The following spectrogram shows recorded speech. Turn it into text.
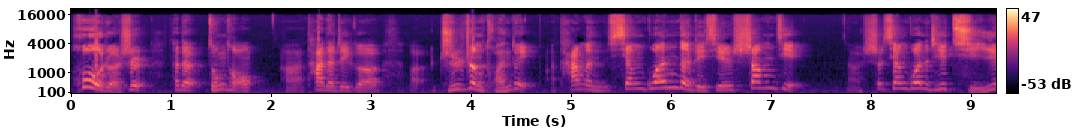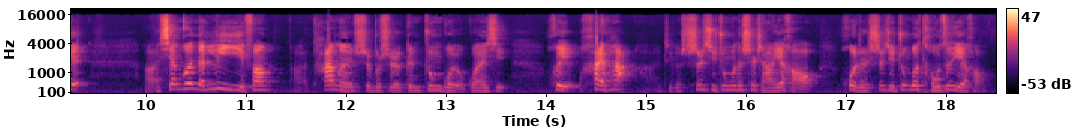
或者是他的总统啊，他的这个呃执政团队啊，他们相关的这些商界啊，是相关的这些企业啊，相关的利益方啊，他们是不是跟中国有关系？会害怕啊，这个失去中国的市场也好，或者失去中国投资也好，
